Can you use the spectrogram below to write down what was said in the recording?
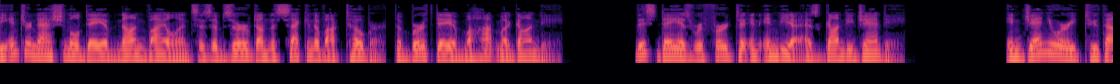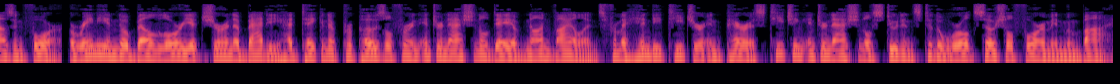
The International Day of Non-Violence is observed on 2 October, the birthday of Mahatma Gandhi. This day is referred to in India as Gandhi Jayanti. In January 2004, Iranian Nobel laureate Shirin Ebadi had taken a proposal for an International Day of Non-Violence from a Hindi teacher in Paris teaching international students to the World Social Forum in Mumbai.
